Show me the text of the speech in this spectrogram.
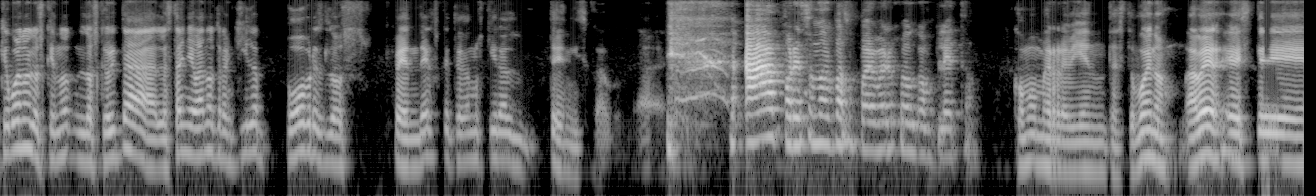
qué bueno los que no, los que ahorita la están llevando tranquila, pobres los pendejos que tenemos que ir al tenis, cabrón. ah, por eso no vas a poder ver el juego completo. ¿Cómo me revienta esto? Bueno, a ver, este.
